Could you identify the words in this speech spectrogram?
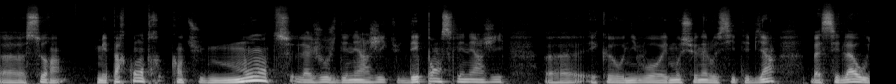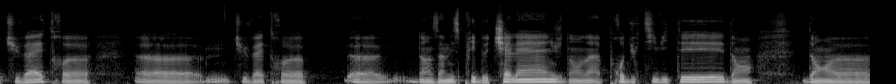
euh, serein. Mais par contre, quand tu montes la jauge d'énergie, que tu dépenses l'énergie et qu'au niveau émotionnel aussi tu es bien, bah, c'est là où tu vas être, tu vas être euh, dans un esprit de challenge, dans la productivité, dans, dans euh,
